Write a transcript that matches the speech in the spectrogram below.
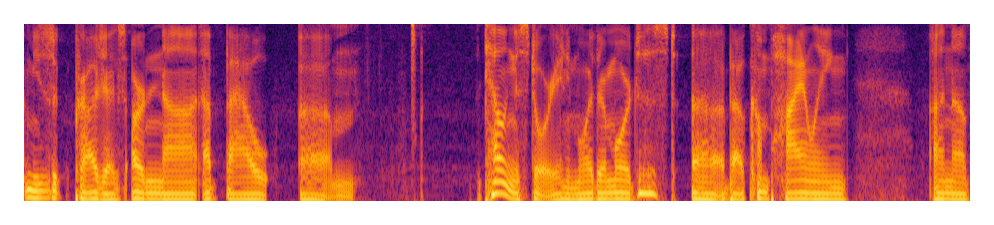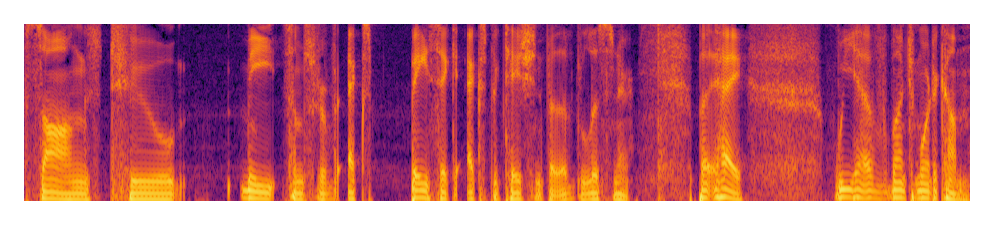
music projects, are not about um, telling a story anymore. They're more just uh, about compiling enough songs to meet some sort of ex- basic expectation for the listener. But hey, we have much more to come.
